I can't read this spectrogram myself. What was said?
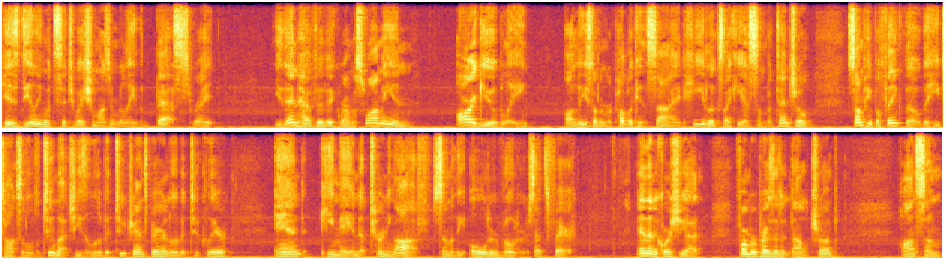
his dealing with the situation wasn't really the best, right? You then have Vivek Ramaswamy, and arguably, or at least on the Republican side, he looks like he has some potential. Some people think, though, that he talks a little too much. He's a little bit too transparent, a little bit too clear, and he may end up turning off some of the older voters. That's fair. And then, of course, you got former President Donald Trump on some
